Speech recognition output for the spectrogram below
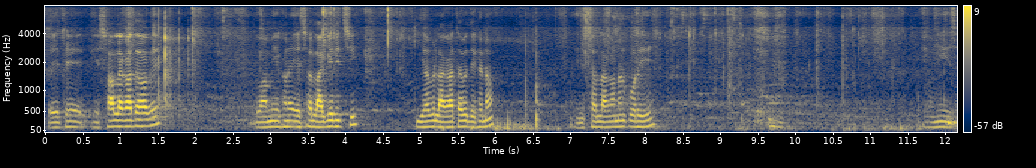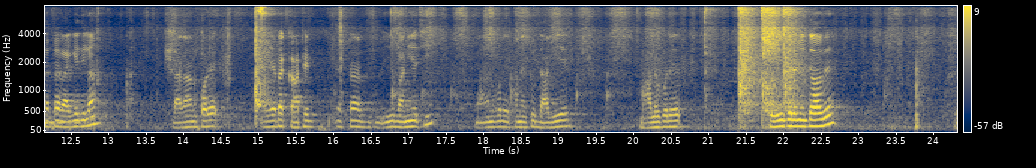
তো এতে এসার লাগাতে হবে। তো আমি এখানে এসার লাগিয়ে দিচ্ছি। কীভাবে লাগাতে হবে, দেখে নাও। এসার লাগানোর পরে আমি এসারটা লাগিয়ে দিলাম। লাগানোর পরে এই একটা কাঠের একটা ইয়ে বানিয়েছি। বানানোর পরে এখানে একটু দাবিয়ে ভালো করে তৈরি করে নিতে হবে। তো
